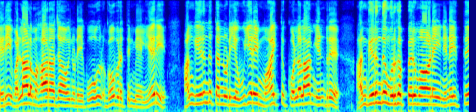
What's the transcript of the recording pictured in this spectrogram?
ஏறி வல்லாள மகாராஜாவினுடைய கோ கோபுரத்தின் மேல் ஏறி அங்கிருந்து தன்னுடைய உயிரை மாய்த்து கொள்ளலாம் என்று அங்கிருந்து முருகப்பெருமானை நினைத்து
